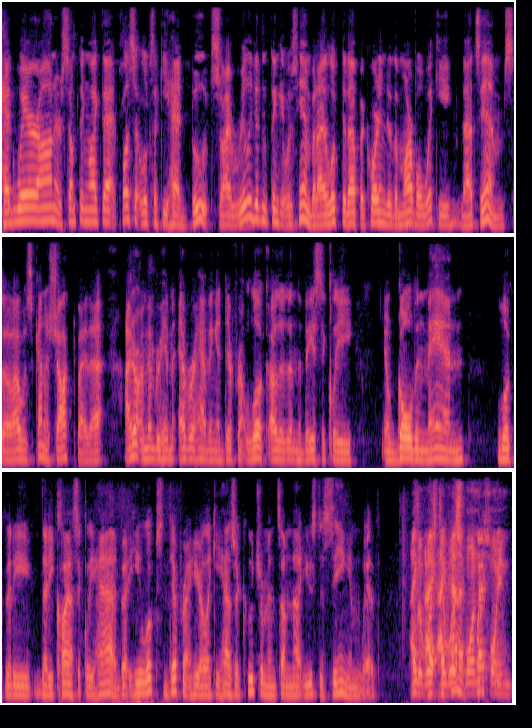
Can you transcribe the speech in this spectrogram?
headwear on or something like that. Plus, it looks like he had boots. So I really didn't think it was him. But I looked it up. According to the Marvel Wiki, that's him. So I was kind of shocked by that. I don't remember him ever having a different look other than the basically, you know, Golden Man look that he that he classically had. But he looks different here. Like he has accoutrements I'm not used to seeing him with. I- there was I- I there was kinda one question- point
